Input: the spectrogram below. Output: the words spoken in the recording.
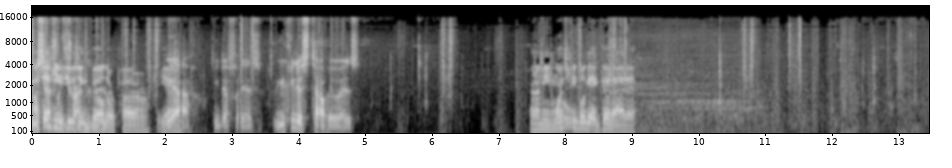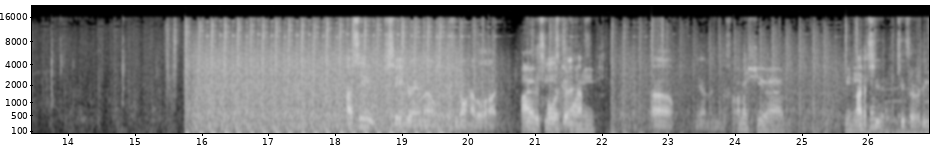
He's I think he's using builder do- power. Yeah. Yeah. he definitely is. You can just tell who is. And I mean, once Oh. people get good at it, I say save your ammo if you don't have a lot. I have Because he's gonna have- 420. Oh, yeah, then you're How much do you have? You need I have two, 230.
